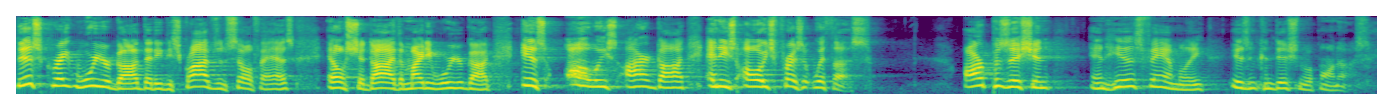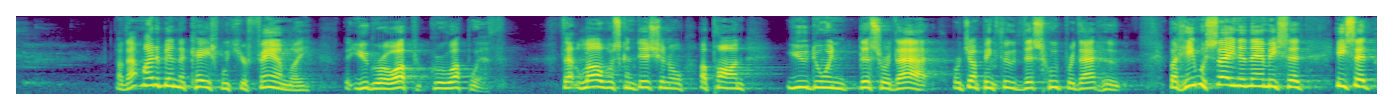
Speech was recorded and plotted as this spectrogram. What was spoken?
This great warrior God that he describes himself as, El Shaddai, the mighty warrior God, is always our God and he's always present with us. Our position in his family isn't conditional upon us. Now that might have been the case with your family that you grew up, grew up with. That love was conditional upon you doing this or that, or jumping through this hoop or that hoop. But he was saying to them, he said, he said,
